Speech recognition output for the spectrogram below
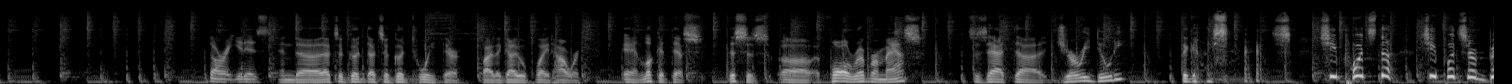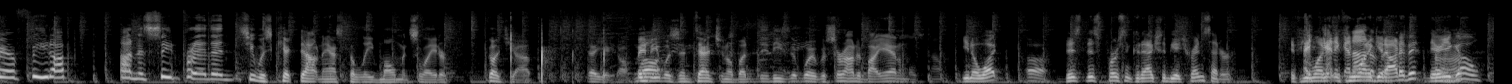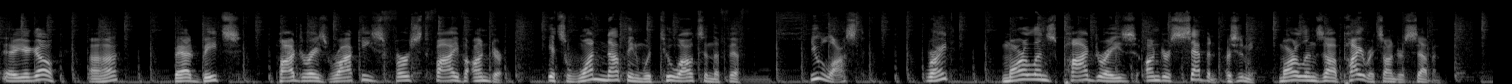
Sorry, it is. And uh, that's a good that's a good tweet there by the guy who played Howard. And look at this. This is uh, Fall River, Mass. This is at uh, jury duty. The guy says she puts the she puts her bare feet up on the seat for and then she was kicked out and asked to leave moments later. Good job. There you go. Maybe Well- it was intentional, but these we're we're surrounded by animals now. You know what? Oh. This this person could actually be a trendsetter. If you want, gotta if get you out want to of get it. out of it, there you Uh-huh. go. There you go. Uh huh. Bad beats. Padres Rockies first five under. It's one nothing with two outs in the fifth. You lost, right? Marlins Padres under seven. Excuse me. Marlins uh, Pirates under seven.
